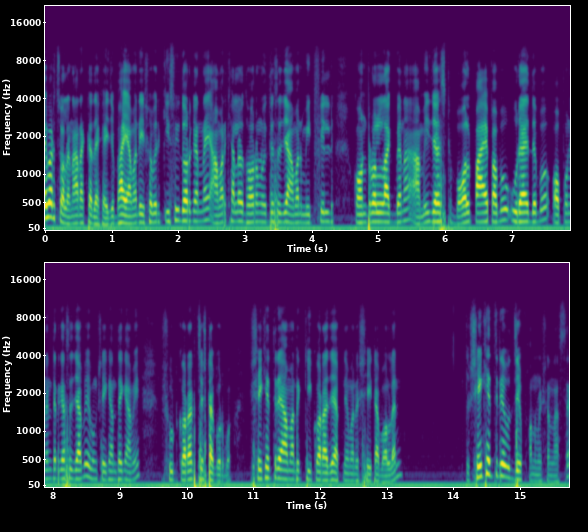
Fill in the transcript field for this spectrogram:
এবার চলেন আর একটা দেখাই যে ভাই আমার এইসবের কিছুই দরকার নাই, আমার খেলার ধরন হইতেছে যে আমার মিডফিল্ড কন্ট্রোল লাগবে না, আমি জাস্ট বল পায়ে পাবো, উড়ায় দেবো অপোনেন্টের কাছে যাবে এবং সেইখান থেকে আমি শ্যুট করার চেষ্টা করব। সেই ক্ষেত্রে আমার কি করা যায়, আপনি আমার সেইটা বলেন। তো সেই ক্ষেত্রেও যে ফরমেশন আছে,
